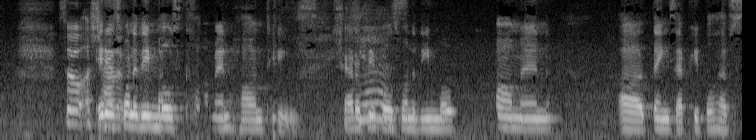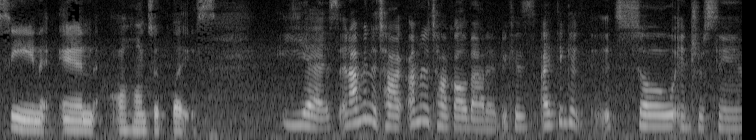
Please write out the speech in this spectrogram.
so a shadow. is one of the most common hauntings. Shadow people is one of the most common uh, things that people have seen in a haunted place. Yes, and I'm to talk I'm to talk all about it because I think it, it's so interesting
